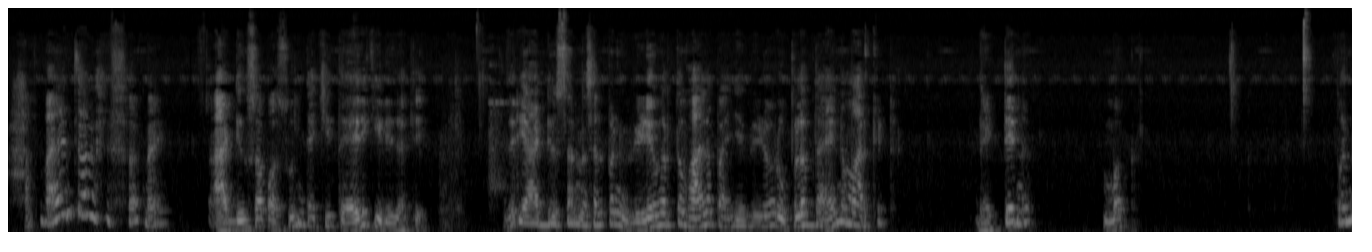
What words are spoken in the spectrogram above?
हा बायांचा सण आहे. आठ दिवसापासून त्याची तयारी केली जाते. जरी आठ दिवसात नसेल पण वेळेवर तर व्हायला पाहिजे. वेळेवर उपलब्ध आहे ना मार्केट? भेटते ना. मग? पण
